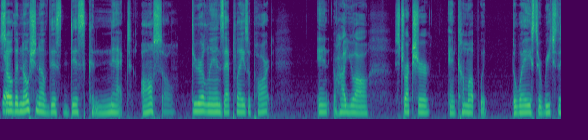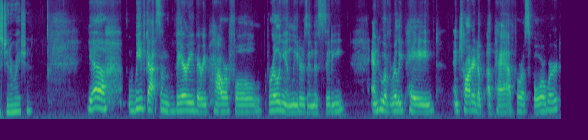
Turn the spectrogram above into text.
Yes. So the notion of this disconnect also through your lens that plays a part in how you all structure and come up with the ways to reach this generation? Yeah, we've got some very, very powerful, brilliant leaders in this city and who have really paved and charted a, a, path for us forward.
